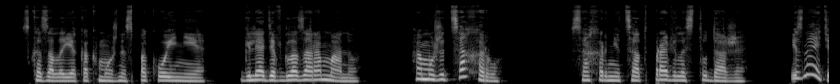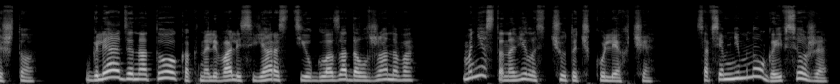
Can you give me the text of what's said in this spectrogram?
— сказала я как можно спокойнее, глядя в глаза Роману. «А может, сахару?» Сахарница отправилась туда же. И знаете что? Глядя на то, как наливались яростью глаза Должанова, мне становилось чуточку легче. Совсем немного, и все же.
